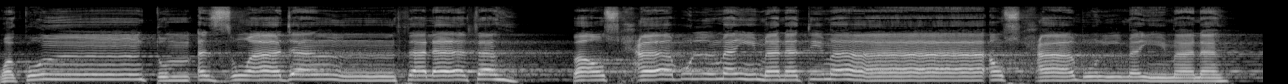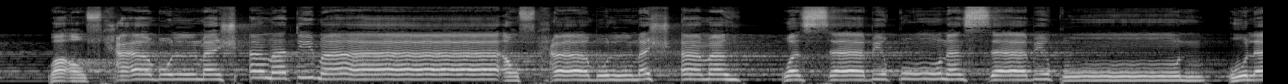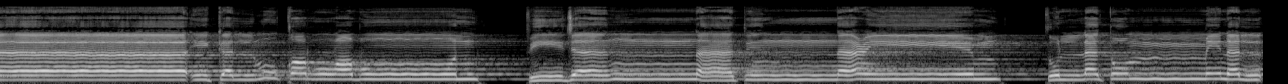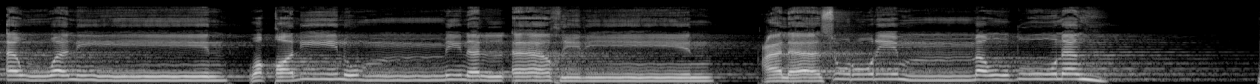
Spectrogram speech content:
وكنتم أزواجا ثلاثة فأصحاب الميمنة ما أصحاب الميمنة وأصحاب المشأمة ما أصحاب المشأمة والسابقون السابقون أولئك المقربون في جنات النعيم ثلة من الأولين وقليل من الآخرين على سرر موضونة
